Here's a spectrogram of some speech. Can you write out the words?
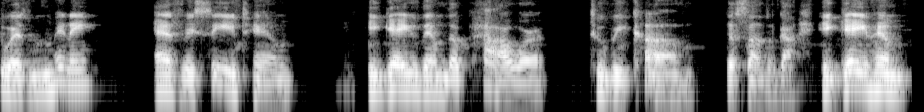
to as many as received him, he gave them the power to become the sons of God. He gave him,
